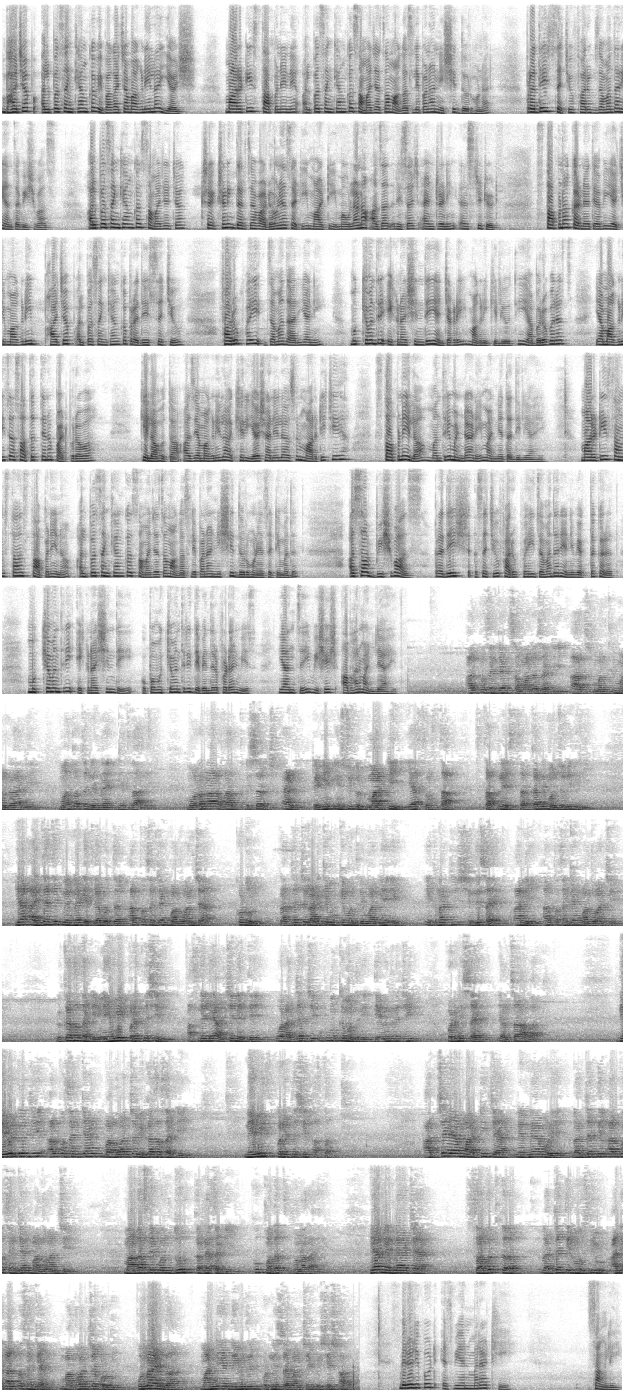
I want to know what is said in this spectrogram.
भाजप अल्पसंख्याक विभागाच्या मागणीला यश. मारटी स्थापनेने अल्पसंख्याक समाजाचा मागासलेपणा निश्चित दूर होणार. प्रदेश सचिव फारुख जमादार यांचा विश्वास. अल्पसंख्याक समाजाच्या शैक्षणिक दर्जा वाढवण्यासाठी माटी Maulana Azad research and training institute स्थापना करण्यात यावी याची मागणी भाजप अल्पसंख्याक प्रदेश सचिव फारुखभाई जमादार यांनी मुख्यमंत्री एकनाथ शिंदे यांच्याकडे मागणी केली होती. याबरोबरच या मागणीचा सातत्यानं पाठपुरावा केला होता. आज या मागणीला अखेर यश आलेलं असून मार्टीची स्थापनेला मंत्रिमंडळाने मान्यता दिली आहे. मार्टी संस्था स्थापनेनं अल्पसंख्याक समाजाचा मागासलेपणा निश्चित दूर होण्यासाठी मदत असा विश्वास प्रदेश सचिव फारुखभाई जमादार यांनी व्यक्त करत मुख्यमंत्री एकनाथ शिंदे उपमुख्यमंत्री देवेंद्र फडणवीस यांचे विशेष आभार मानले आहेत. अल्पसंख्याक समाजासाठी आज मंत्रिमंडळाने महत्त्वाचा निर्णय घेतला आहे. Maulana Azad research and training institute MARTI या संस्था स्थापनेस सरकारने मंजुरी दिली. या ऐतिहासिक निर्णय घेतल्याबद्दल अल्पसंख्याक बांधवांच्या कडून राज्याचे लाडके मुख्यमंत्री माननीय एक एकनाथजी शिंदे साहेब आणि अल्पसंख्याक बांधवाचे विकासासाठी नेहमी प्रयत्नशील असलेले आमचे नेते व राज्याचे उपमुख्यमंत्री देवेंद्रजी फडणवीस साहेब यांचा आभार. देवेंद्रजी अल्पसंख्याक बांधवांच्या विकासासाठी नेहमीच प्रयत्नशील असतात. आजच्या या मार्टीच्या निर्णयामुळे राज्यातील अल्पसंख्याक बांधवांचे मागासलेपण दूर करण्यासाठी खूप मदत होणार आहे. या निर्णयाच्या स्वागत करत राज्यातील मुस्लिम आणि अल्पसंख्याक बांधवांच्याकडून पुन्हा एकदा माननीय देवेंद्र फडणवीस साहेबांचे विशेष आभार. Bureau report S B N Marathi Sangli.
